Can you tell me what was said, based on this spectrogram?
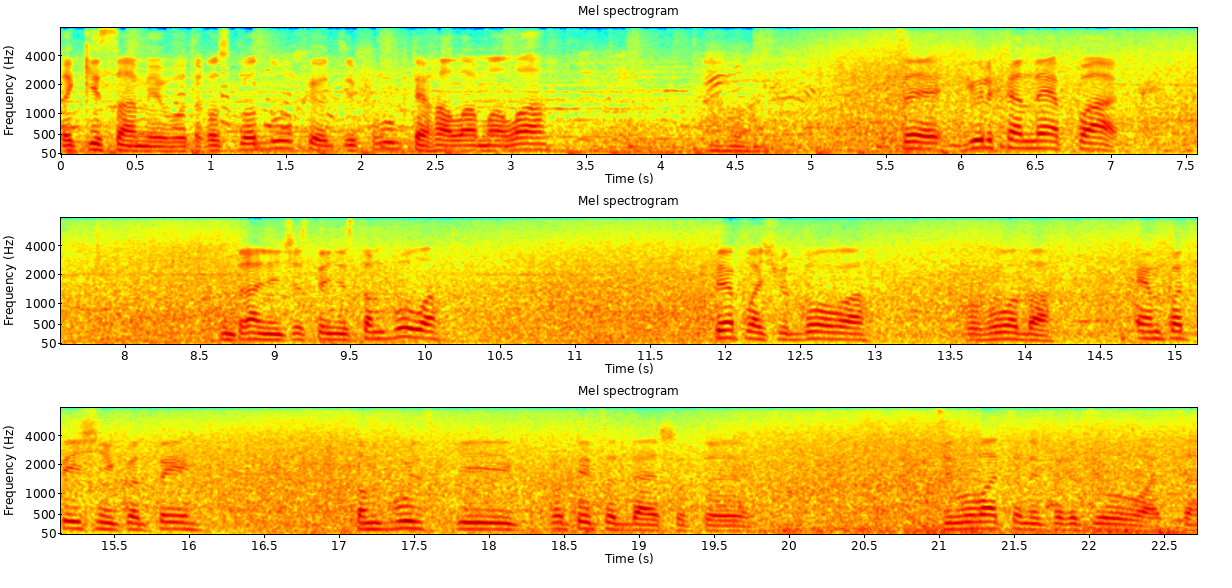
Такі самі от розкладухи, оці фрукти, гала-мала. Це Гюльхане парк в центральній частині Стамбула. Тепла, чудова погода, емпатичні коти. Стамбульські коти це дещо, це цілуватися, не перецілуватися.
